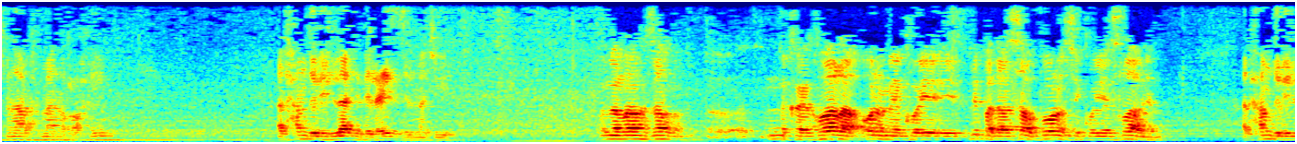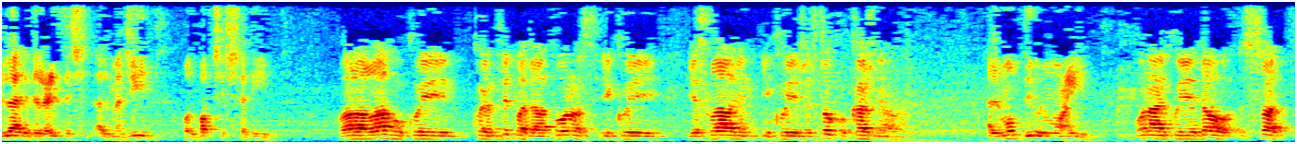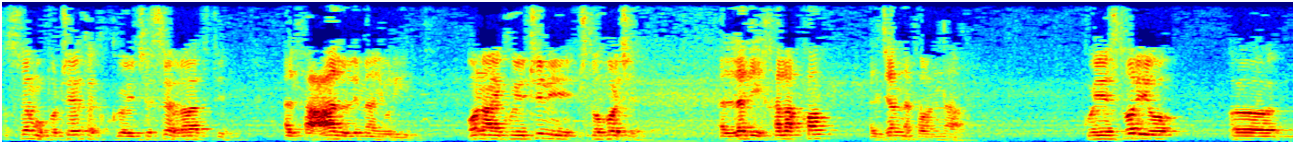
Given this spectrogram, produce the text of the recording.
بسم الله الرحمن الرحيم الحمد لله ذي العز المجيد Ime Allah zahvala. Neka je hvala onome koji pripada sav ponos i koji je slavljen. الحمد لله ذي العز المجيد والبطش الشديد Hvala Allahu koji, kojem pripada ponos i koji je slavljen i koji je žestoko kažnjava. المبدئ المعيد Onaj koji je dao sva, svemu početak koji će sve vratiti. الفعال لما يريد Onaj koji čini što hoće. الذي خلق الجنة والنار Koji je stvorio uh,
